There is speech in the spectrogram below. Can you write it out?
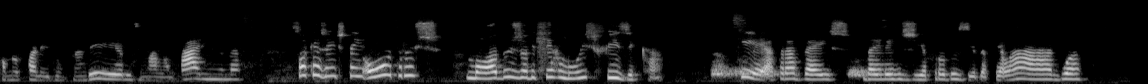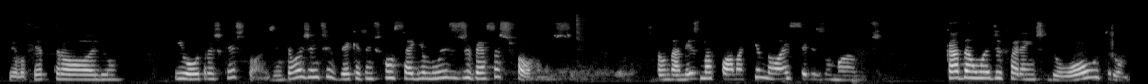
como eu falei, de um candeeiro, de uma lamparina. Só que a gente tem outros modos de obter luz física, que é através da energia produzida pela água, pelo petróleo e outras questões. Então a gente vê que a gente consegue luz de diversas formas. Então, da mesma forma que nós, seres humanos, cada um é diferente do outro,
